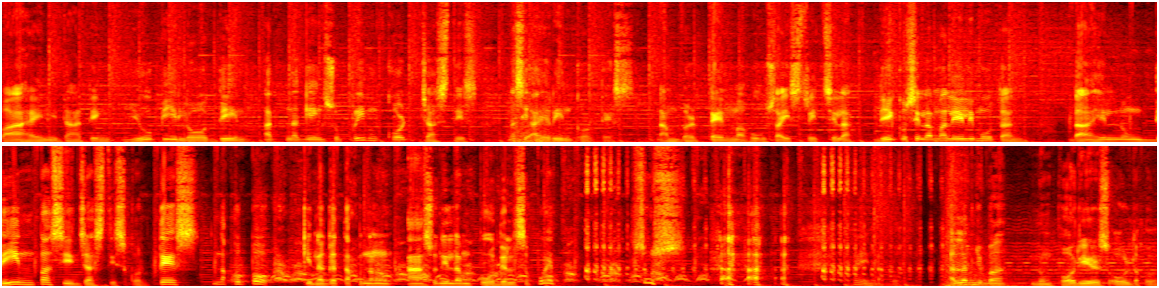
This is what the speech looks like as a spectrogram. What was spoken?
bahay ni dating UP Law Dean at naging Supreme Court Justice na si Irene Cortez. Number 10 Mahusay Street sila. Di ko sila malilimutan dahil nung Dean pa si Justice Cortez, naku po, kinagat ako ng aso nilang poodle sa puwet. Sus! Ay naku. Alam nyo ba, nung 4 years old ako,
